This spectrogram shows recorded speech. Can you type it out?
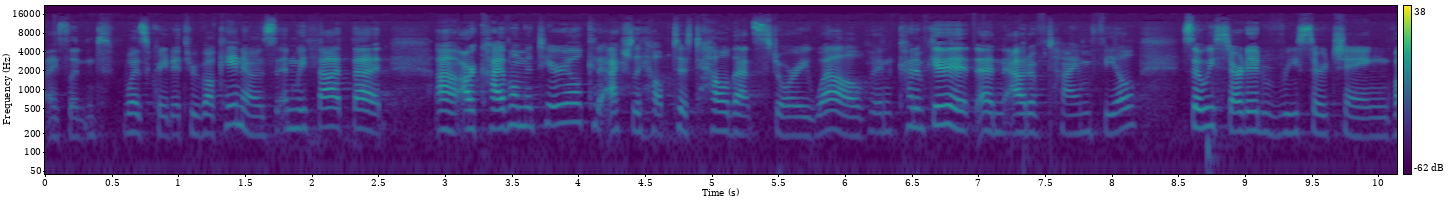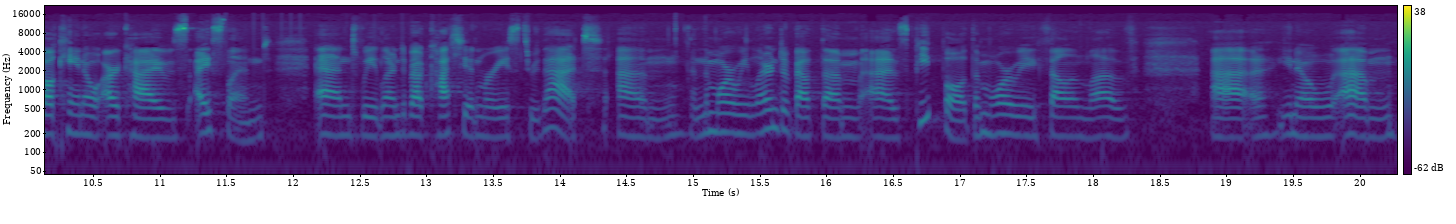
Iceland was created through volcanoes. And we thought that uh, archival material could actually help to tell that story well and kind of give it an out of time feel. So we started researching Volcano Archives Iceland, and we learned about Katia and Maurice through that. Um, and the more we learned about them as people, the more we fell in love. Uh, you know, um,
